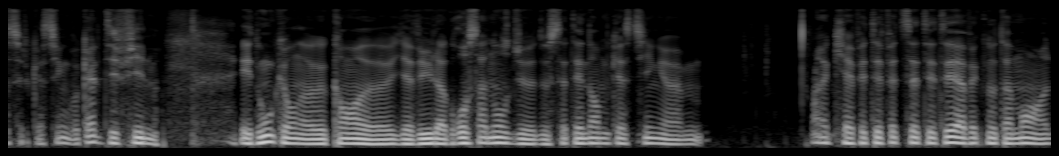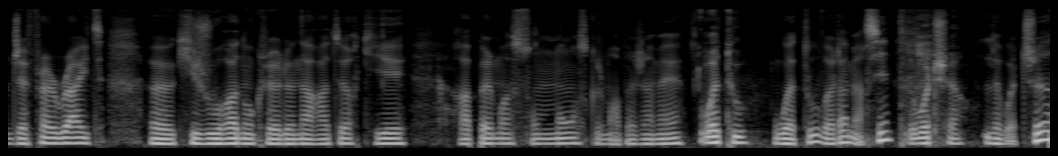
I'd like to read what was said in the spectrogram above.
c'est le casting vocal des films. Et donc, on, quand il y avait eu la grosse annonce de cet énorme casting qui avait été faite cet été, avec notamment euh, Jeffrey Wright, euh, qui jouera donc le, le narrateur qui est, rappelle-moi son nom, ce que je me rappelle jamais, Watu, Watu, voilà, merci. The Watcher. The Watcher,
